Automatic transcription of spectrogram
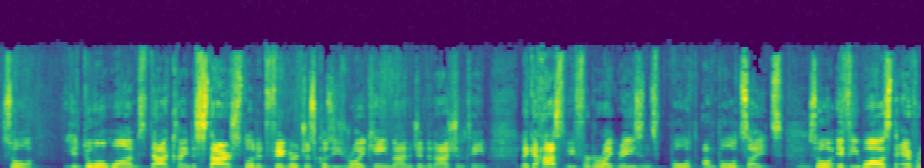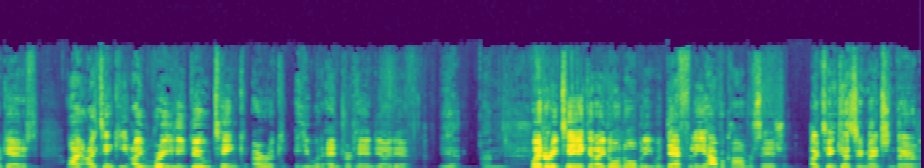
So you don't want that kind of star-studded figure just because he's Roy Keane managing the national team. Like it has to be for the right reasons, both on both sides. Mm. So if he was to ever get it, I, I think he, I really do think Eric he would entertain the idea. Yeah, and Whether he take it, I don't know, but he would definitely have a conversation. I think, as you mentioned there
